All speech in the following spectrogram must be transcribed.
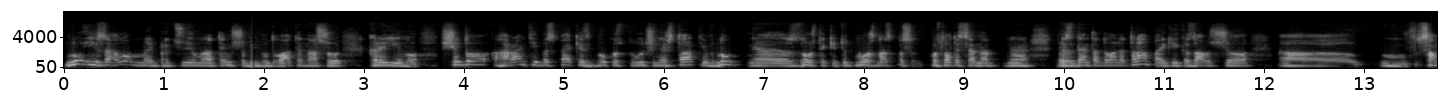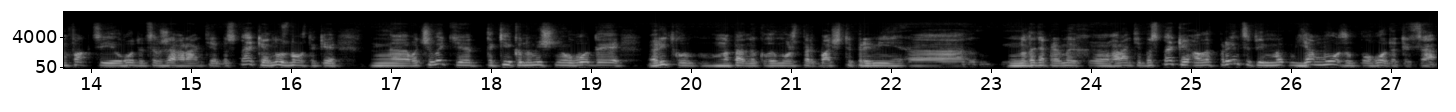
Ну і загалом ми працюємо над тим, щоб відбудувати нашу країну щодо гарантій безпеки з боку Сполучених Штатів. Ну е, знову ж таки, тут можна послатися на е, президента Дональда Трампа, який казав, що е, сам факт цієї угоди це вже гарантія безпеки. Ну знову ж таки, е, такі економічні угоди рідко напевно, коли можуть передбачити прямі надання прямих е, гарантій безпеки. Але в принципі, я можу погодитися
